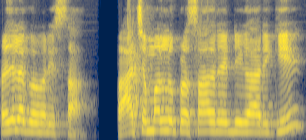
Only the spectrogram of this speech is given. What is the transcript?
ప్రజలకు వివరిస్తా. రాచమల్లు ప్రసాద్ రెడ్డి గారికి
